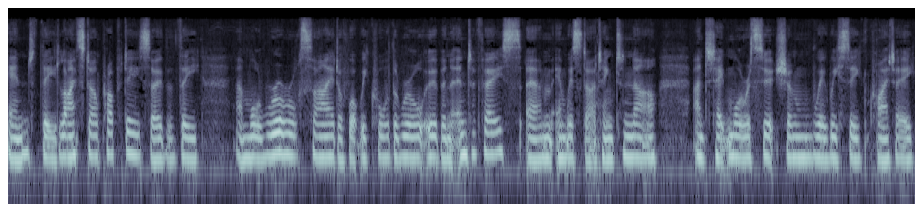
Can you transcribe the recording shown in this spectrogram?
and the lifestyle properties, so the uh, more rural side of what we call the rural urban interface, um, and we're starting to now undertake more research on where we see quite a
